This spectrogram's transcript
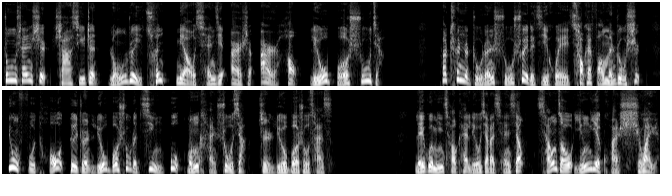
中山市沙溪镇龙瑞村庙前街二十二号刘伯书家。他趁着主人熟睡的机会撬开房门入室，用斧头对准刘伯书的颈部猛砍数下，致刘伯书惨死。雷国民撬开刘家的钱箱，抢走营业款十万元。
